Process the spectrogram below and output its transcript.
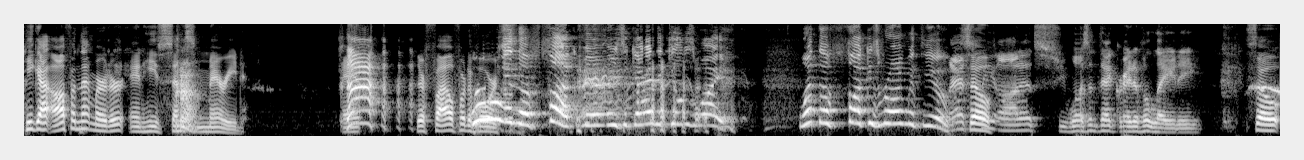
he got off on that murder and he's since married. And they're filed for divorce. Who in the fuck marries a guy that killed his wife? What the fuck is wrong with you? Let's So- be honest, she wasn't that great of a lady. So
